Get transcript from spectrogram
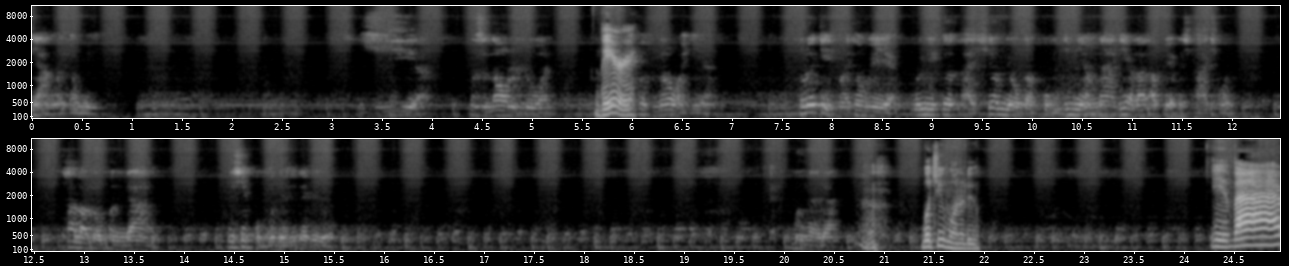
อย่างไว้ทวีเฮี ย personal ล้วน Very. เพอร์ซันอลไอเฮียธุรกิจไมทวีอะมันมีเครือข่ายเชื่อมโยงกับกลุ่มที่มีอำนาจที่เอารัดเอาเปรียบประชาชน ถ้าเราล้มมันได้ ไม่ใช่ผมคนเดียวที่ได้ประโยชน์มึงไงบ้าง What you wanna do? If I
